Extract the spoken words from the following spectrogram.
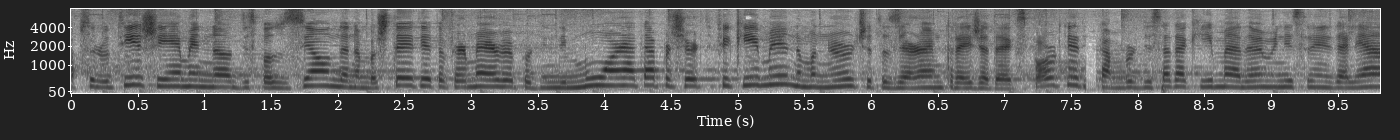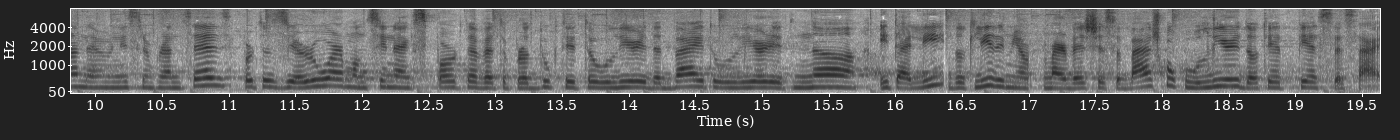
absolutisht jemi në dispozicion dhe në mbështetje të fermerëve për t'i ndihmuar ata për certifikimin në mënyrë që të zgjerojmë tregjet e eksportit. Kam bërë disa takime edhe me ministrin italian dhe me ministrin francez për të zgjeruar mundësinë e eksporteve të produktit të ullirit dhe të vajit të ullirit në Itali. Do të lidhim një marrëveshje së bashku ku ulliri do të jetë pjesë e saj.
